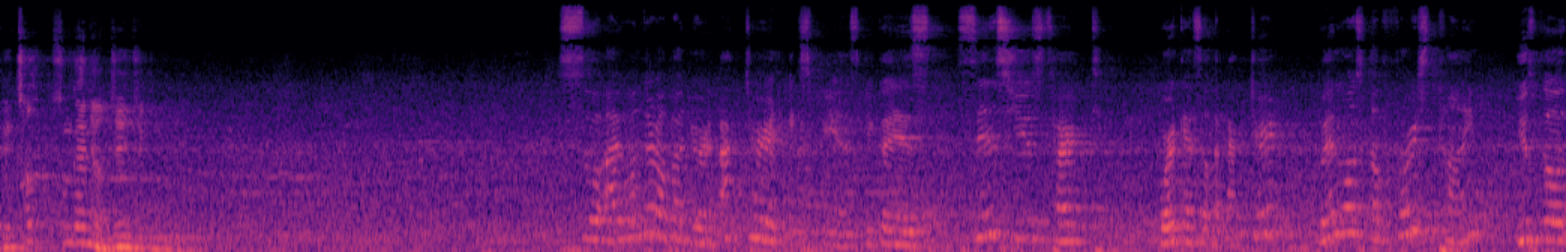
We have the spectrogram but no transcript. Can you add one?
그 첫 순간이 언제인지 궁금해요 So I wonder about your actor experience because since you start work as an actor, when was the first time you thought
